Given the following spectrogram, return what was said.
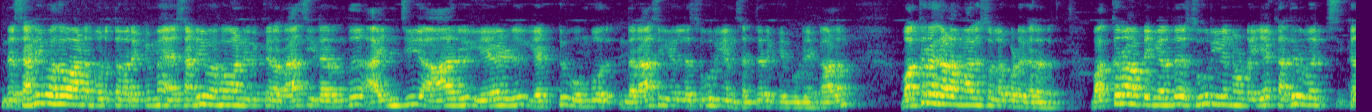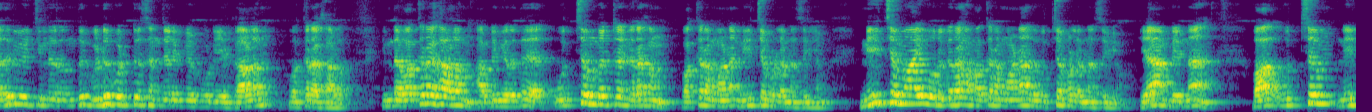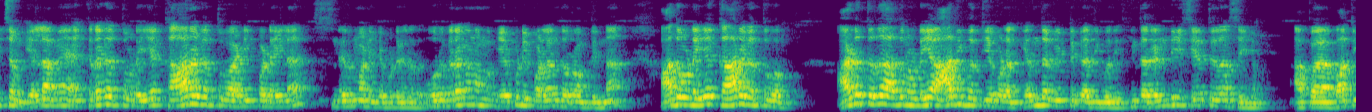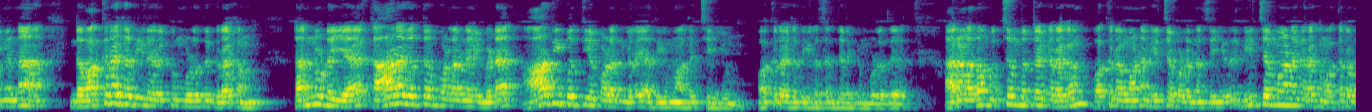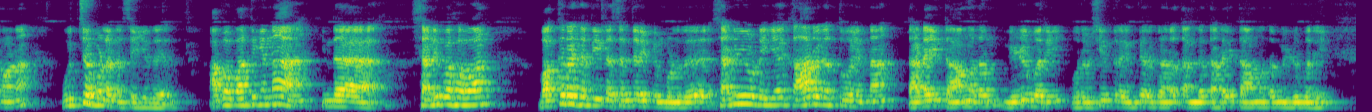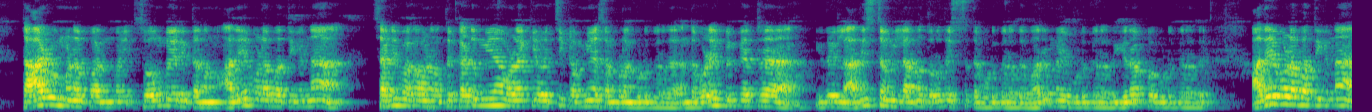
இந்த சனி பகவானை பொறுத்த வரைக்குமே சனி பகவான் இருக்கிற ராசியில இருந்து அஞ்சு ஆறு ஏழு எட்டு ஒன்பது. இந்த ராசிகளில் சூரியன் சஞ்சரிக்கக்கூடிய காலம் வக்ரகாலமாக சொல்லப்படுகிறது. வக்ரம் அப்படிங்கிறது சூரியனுடைய கதிர்வச்சு கதிர்வீச்சிலிருந்து விடுபட்டு சஞ்சரிக்கக்கூடிய காலம் வக்ர காலம் இந்த வக்ர காலம் அப்படிங்கிறது உச்சம் பெற்ற கிரகம் வக்கரமான நீச்ச பலனை செய்யும். நீச்சமாய் ஒரு கிரகம் வக்கரமான அது உச்ச பலனை செய்யும். ஏன் அப்படின்னா வா உச்சம் நீச்சம் எல்லாமே கிரகத்துடைய காரகத்துவ அடிப்படையில நிர்மாணிக்கப்படுகிறது. ஒரு கிரகம் நமக்கு எப்படி பலன் தரும் அப்படின்னா அதோடைய காரகத்துவம். அடுத்தது அதனுடைய ஆதிபத்திய பலன் எந்த வீட்டுக்கு அதிபதி? இந்த ரெண்டையும் சேர்த்து தான் செய்யும். அப்ப பாத்தீங்கன்னா இந்த வக்ரகதியில் இருக்கும் பொழுது கிரகம் தன்னுடைய காரகத்த பலனை விட ஆதிபத்திய பலன்களை அதிகமாக செய்யும் வக்ரகதியில சஞ்சரிக்கும் பொழுது. அதனாலதான் உச்சம் பெற்ற கிரகம் வக்கரமான நீச்ச பலனை செய்யுது. நீச்சமான கிரகம் வக்கரமான உச்ச பலனை செய்யுது. அப்ப பாத்தீங்கன்னா இந்த சனி பகவான் வக்ரகதியில சஞ்சரிக்கும் பொழுது சனியுடைய காரகத்துவம் என்ன? தடை தாமதம் இழுபறி. ஒரு விஷயத்துல எங்க இருக்காரோ தங்க தடை தாமதம் இழுபறி. தாழ்வு மனப்பான்மை சோம்பேறித்தனம் அதே போல பார்த்தீங்கன்னா சனி பகவான் வந்து கடுமையாக உழைக்க வச்சு கம்மியாக சம்பளம் கொடுக்கறது. அந்த உழைப்புக்கேற்ற இது இல்லை அதிர்ஷ்டம் இல்லாமல் துரதிர்ஷ்டத்தை கொடுக்கறது வறுமையை கொடுக்கறது இறப்பை கொடுக்கறது. அதே போல பார்த்தீங்கன்னா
